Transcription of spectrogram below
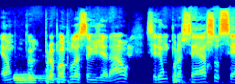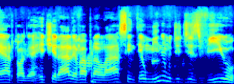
é um, para a população em geral seria um processo certo. Olha, retirar, levar para lá sem ter o um mínimo de desvio,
